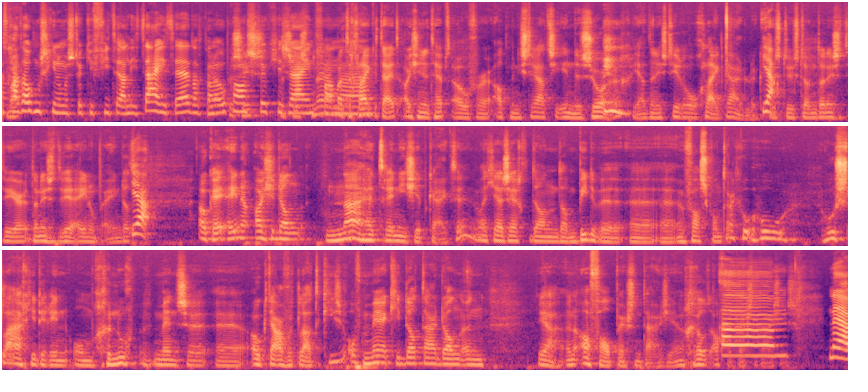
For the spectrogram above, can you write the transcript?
het Maar- gaat ook misschien om een stukje vitaliteit. Hè? Dat kan Ja, ook wel een stukje precies. zijn van... maar eh, tegelijkertijd, als je het hebt over administratie in de zorg, ja, dan is die rol gelijk duidelijk. Ja. Dus, dus dan, dan, is het weer, dan is het weer één op één. Dat, ja, Oké, nou, als je dan na het traineeship kijkt, hè, wat jij zegt, dan, dan bieden we eh, eh, een vast contract. Hoe, hoe, slaag je erin om genoeg mensen eh, ook daarvoor te laten kiezen? Of merk je dat daar dan een, ja, een afvalpercentage, een groot afvalpercentage Ehm, is? Nou ja,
